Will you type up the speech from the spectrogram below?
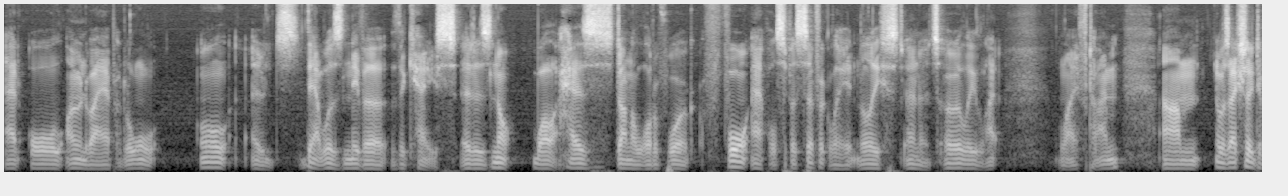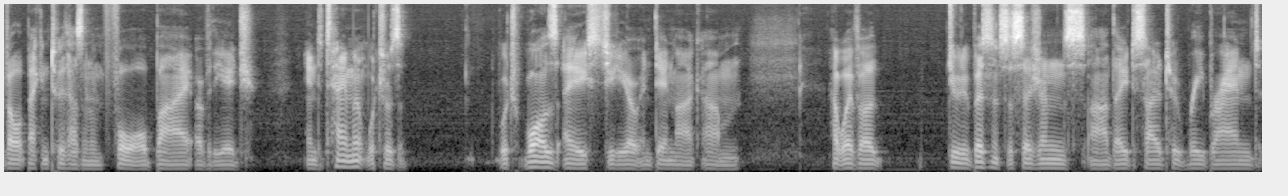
at all owned by Apple? All that was never the case. It is not. While it has done a lot of work for Apple specifically, at least in its early li- lifetime, um, it was actually developed back in 2004 by Over the Edge Entertainment, which was a which was a studio in Denmark. Um, however, due to business decisions, uh, they decided to rebrand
